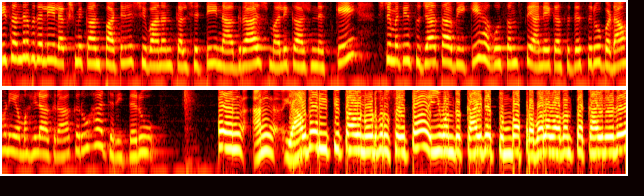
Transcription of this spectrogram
ಈ ಸಂದರ್ಭದಲ್ಲಿ Lakshmikant Patil, Shivanand Kalshetti, Nagaraj, Mallikarjun S K, Shrimati Sujata B K ಹಾಗೂ ಸಂಸ್ಥೆಯ ಅನೇಕ ಸದಸ್ಯರು, ಬಡಾವಣೆಯ ಮಹಿಳಾ ಗ್ರಾಹಕರು ಹಾಜರಿದ್ದರು. ಯಾವುದೇ ರೀತಿ ತಾವು ನೋಡಿದ್ರು ಸಹಿತ ಈ ಒಂದು ಕಾಯ್ದೆ ತುಂಬಾ ಪ್ರಬಲವಾದಂತ ಕಾಯ್ದೆ ಇದೆ.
